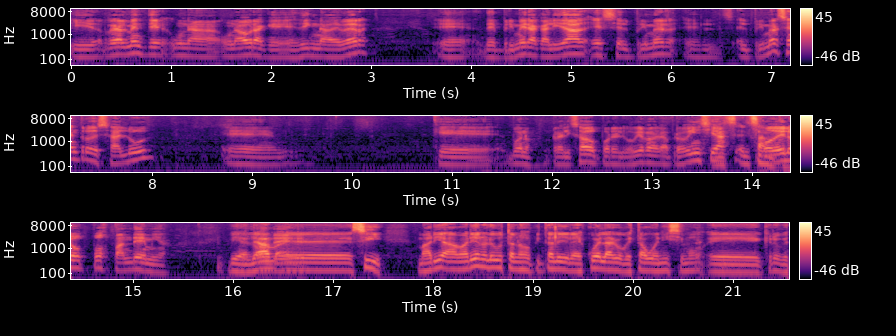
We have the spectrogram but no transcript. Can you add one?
y realmente una, una obra que es digna de ver, eh, de primera calidad. Es el primer, el, el primer centro de salud eh, que, bueno, realizado por el gobierno de la provincia, El- modelo post pandemia. Bien, donde- eh, sí, María, a Mariano le gustan los hospitales y la escuela, algo que está buenísimo. Eh, creo que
